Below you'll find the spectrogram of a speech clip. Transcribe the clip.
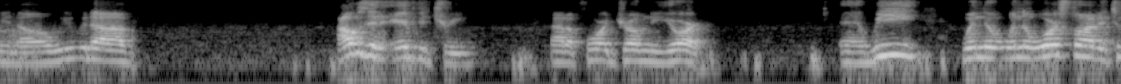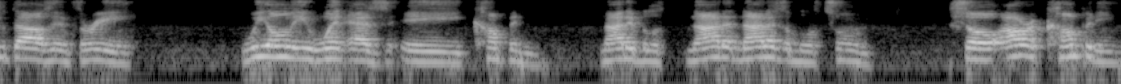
You know, we would uh. I was in infantry out of Fort Drum, New York, and we when the when the war started in 2003, we only went as a company, not a not a, not as a platoon. So our company,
